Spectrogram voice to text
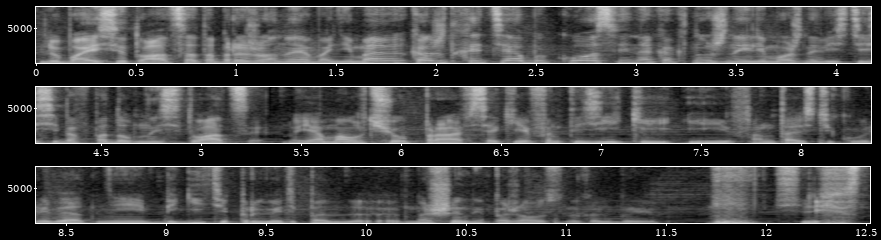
Любая ситуация, отображенная в аниме, кажет хотя бы косвенно, как нужно или можно вести себя в подобной ситуации. Но я молчу про всякие фантазийки и фантастику. Ребят, не бегите прыгать под э, машины, пожалуйста, ну как бы серьезно.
